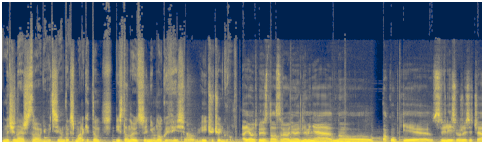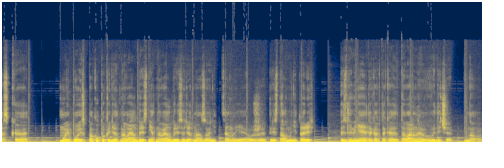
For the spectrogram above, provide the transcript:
начинаешь сравнивать с Яндекс.Маркетом, и становится немного весело, и чуть-чуть грустно. А я вот перестал сравнивать. Для меня, но покупки свелись уже сейчас к мой поиск покупок идет на Wildberries, нет на Wildberries, идет на Озоне. Цену я уже перестал мониторить. То есть для меня это как такая товарная выдача. Но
